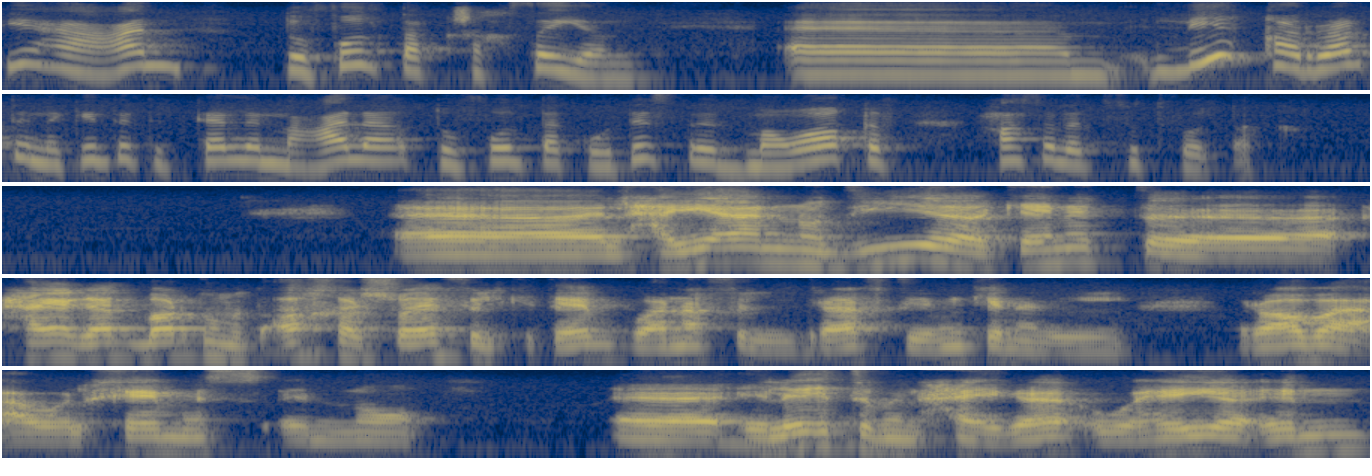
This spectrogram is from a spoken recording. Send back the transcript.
فيها عن طفولتك شخصيا. ليه قررت إنك أنت تتكلم على طفولتك وتسرد مواقف حصلت في طفولتك؟ آه الحقيقة إنه دي كانت آه حاجة جت برضو متأخر شوية في الكتاب وأنا في الدرافت يمكن الرابع أو الخامس إنه آه قلقت من حاجة وهي إن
